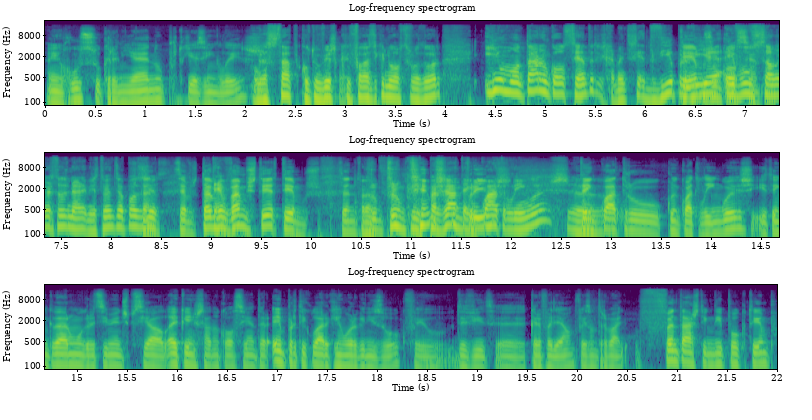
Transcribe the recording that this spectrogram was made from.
em russo, ucraniano, português e inglês. Engraçado, porque a última vez que falaste aqui no Observador, iam montar um call center, e realmente é de dia para temos dia um a evolução é extraordinária. Neste momento já posso dizer. Temos, vamos ter, temos. Portanto, Pronto, para já tem quatro línguas. Tem eh, quatro, tem quatro línguas e tenho que dar um agradecimento especial a quem está no call center, em particular a quem o organizou, que foi o David uh, Carvalhão, que fez um trabalho fantástico de pouco tempo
